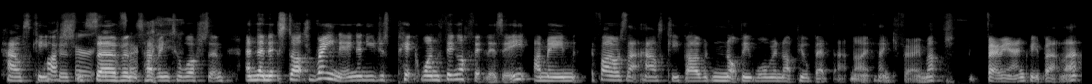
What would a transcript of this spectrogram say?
housekeepers Washer, and servants exactly. having to wash them. And then it starts raining and you just pick one thing off it, Lizzie. I mean, if I was that housekeeper, I would not be warming up your bed that night. Thank you very much. Very angry about that.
